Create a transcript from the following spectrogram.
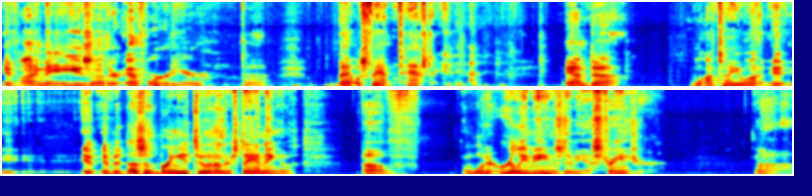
if I may use another F word here, uh, that was fantastic. and uh, well, I'll tell you what, it, it, if, if it doesn't bring you to an understanding of of what it really means to be a stranger, uh,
